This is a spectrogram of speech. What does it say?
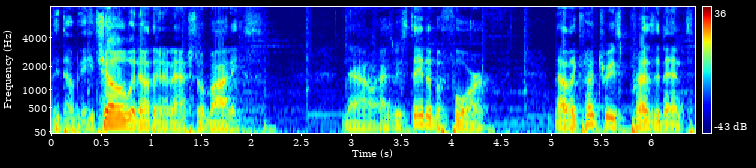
the WHO and other international bodies. Now, as we stated before, now the country's president,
